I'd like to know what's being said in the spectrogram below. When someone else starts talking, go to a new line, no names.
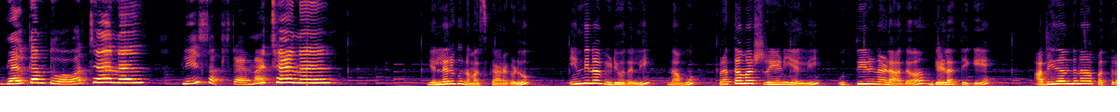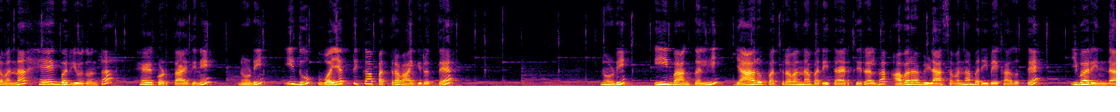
Welcome to our channel. Please subscribe my channel.
ಎಲ್ಲರಿಗೂ ನಮಸ್ಕಾರಗಳು ಇಂದಿನ ವಿಡಿಯೋದಲ್ಲಿ ನಾವು ಪ್ರಥಮ ಶ್ರೇಣಿಯಲ್ಲಿ ಉತ್ತೀರ್ಣಳಾದ ಗೆಳತಿಗೆ ಅಭಿನಂದನಾ ಪತ್ರವನ್ನು ಹೇಗೆ ಬರೆಯೋದು ಅಂತ ಹೇಳ್ಕೊಡ್ತಾ ಇದ್ದೀನಿ ನೋಡಿ, ಇದು ವೈಯಕ್ತಿಕ ಪತ್ರವಾಗಿರುತ್ತೆ ನೋಡಿ, ಈ ಭಾಗದಲ್ಲಿ ಯಾರು ಪತ್ರವನ್ನು ಬರಿತಾ ಇರ್ತೀರಲ್ವ, ಅವರ ವಿಳಾಸವನ್ನು ಬರಿಬೇಕಾಗುತ್ತೆ ಇವರಿಂದ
